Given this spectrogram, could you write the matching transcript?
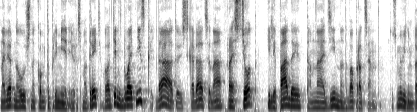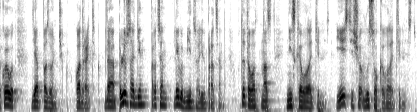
наверное, лучше на каком-то примере ее рассмотреть. Волатильность бывает низкой, да, то есть когда цена растет или падает там на 1, на 2%. То есть мы видим такой вот диапазончик, квадратик. Да, плюс 1%, либо минус 1%. Вот это вот у нас низкая волатильность. Есть еще высокая волатильность.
